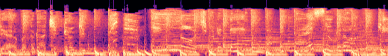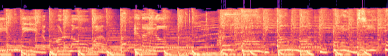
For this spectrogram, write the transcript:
りゃまた拉致監禁命かけて奪い返すけど君の心は奪えないの。二人ともリベしてで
